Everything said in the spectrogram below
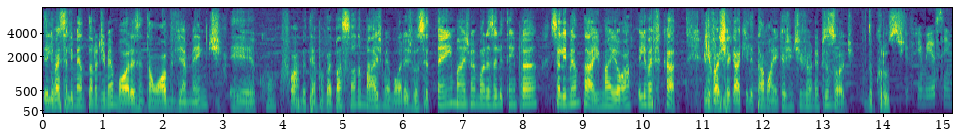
ele vai se alimentando de memórias, então, obviamente, é, conforme o tempo vai passando, mais memórias você tem, mais memórias ele tem pra se alimentar, e maior ele vai ficar. Ele vai chegar àquele tamanho que a gente viu no episódio do Cruz. Eu fiquei meio assim,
